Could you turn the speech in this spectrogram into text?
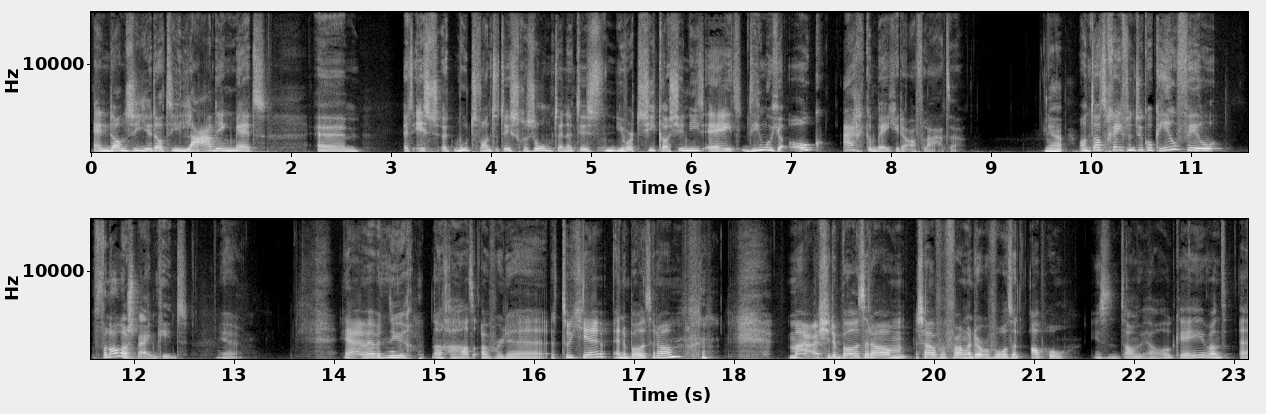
En dan zie je dat die lading met... ehm, het, is, het moet, want het is gezond en het is, je wordt ziek als je niet eet. Die moet je ook eigenlijk een beetje eraf laten. Ja. Want dat geeft natuurlijk ook heel veel van alles bij een kind. Ja. Ja, we hebben het nu dan gehad over de, het toetje en de boterham. maar als je de boterham zou vervangen door bijvoorbeeld een appel, is het dan wel oké? Want eh,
